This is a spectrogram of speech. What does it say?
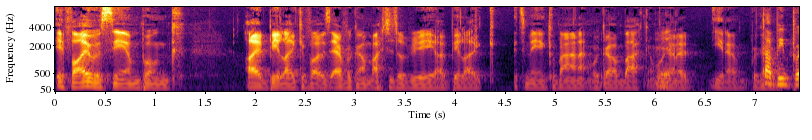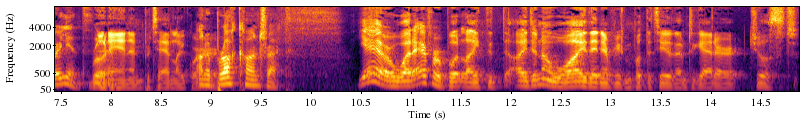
if I was CM Punk, I'd be like, if I was ever going back to WWE, I'd be like, it's me and Cabana, and we're going back, and we're Yeah. gonna, you know, we're gonna That'd be brilliant. run in and pretend like we're On a Brock contract. yeah, or whatever. But like, the, I don't know why they never even put the two of them together. Just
